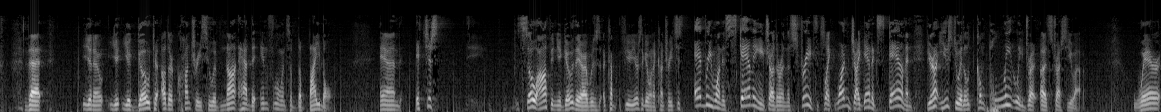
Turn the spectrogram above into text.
that you know, you, you go to other countries who have not had the influence of the Bible. And it's just so often you go there. I was a couple a few years ago in a country. It's just everyone is scamming each other in the streets. It's like one gigantic scam, and if you're not used to it, it'll completely dre- uh, stress you out. Where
